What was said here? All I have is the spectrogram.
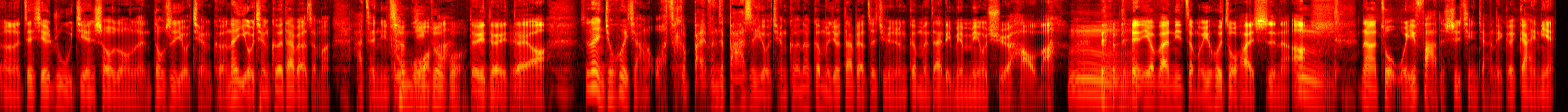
呃这些入监收容人都是有前科，那有前科代表什么？他曾经曾经做过，对对对啊，所以那你就会讲了，哇，这个百分之八十有前科，那根本就代表这群人根本在里面没有学好嘛，嗯，对不对？要不然你怎么又会做坏事呢？啊，嗯、那做违法的事情这样的一个概念。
